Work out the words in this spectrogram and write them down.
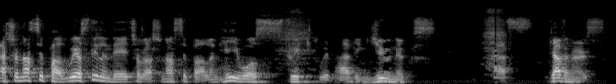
Ashurnasirpal, we are still in the age of Ashurnasirpal, and he was strict with having eunuchs as governors,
